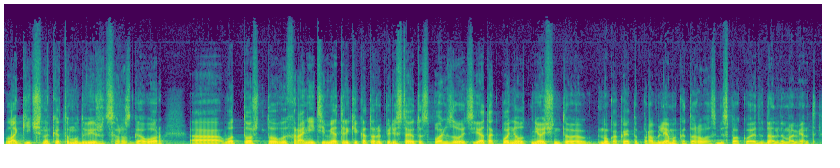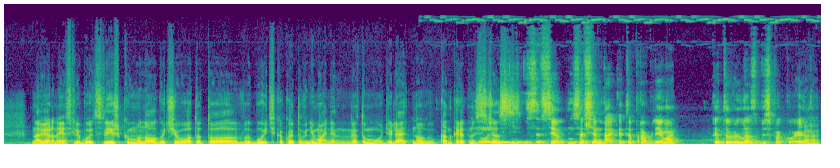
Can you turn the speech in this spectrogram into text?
логично к этому движется разговор. А, вот то, что вы храните метрики, которые перестают использовать, я так понял, это не очень-то, ну, какая-то проблема, которая вас беспокоит в данный момент. Наверное, если будет слишком много чего-то, то вы будете какое-то внимание этому уделять, но конкретно ну, сейчас... Не, не совсем, не совсем так, это проблема который нас беспокоит. Ага.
